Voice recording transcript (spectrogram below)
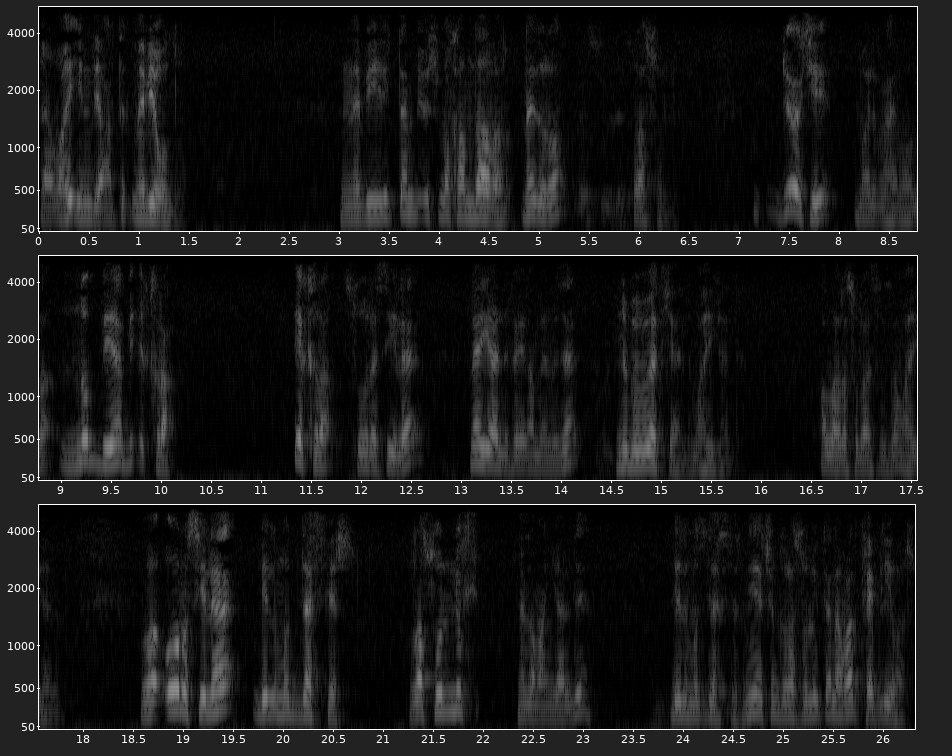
Yani vahiy indi artık nebi oldu. Nebilikten bir üst makam daha var. Nedir o? Resulü. Resulü. Diyor ki Malik Rahimullah Nubbiye bi ikra. İkra suresiyle ne geldi peygamberimize? Nübüvvet geldi, vahiy geldi. Allah Resulü Aleyhisselam vahiy geldi. Ve ursile bil muddessir. Rasullük ne zaman geldi? Bil muddessir. Niye? Çünkü Rasullükte ne var? Tebliğ var.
